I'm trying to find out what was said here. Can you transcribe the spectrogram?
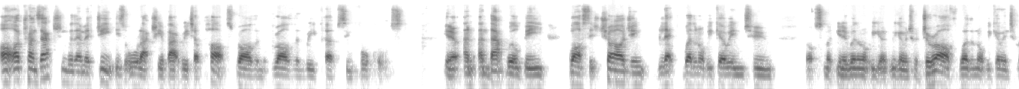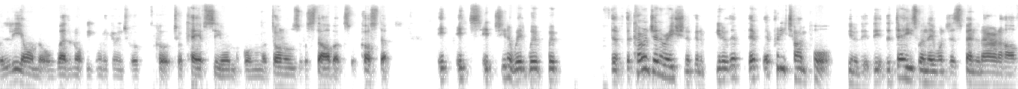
our, our, transaction with MFG is all actually about retail parks rather than rather than repurposing forecourts. You know and and that will be whilst it's charging let whether or not we go into not so much, you know, whether or not we go, we go into a giraffe, whether or not we go into a Leon, or whether or not we want to go into a to a KFC or, or McDonald's or Starbucks or Costa. It, it's it's you know we're, we're, we're the, the current generation are going to you know they're, they're, they're pretty time poor. You know the, the, the, days when they wanted to spend an hour and a half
